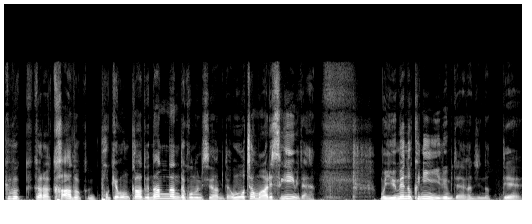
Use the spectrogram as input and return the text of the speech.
クブックからカードポケモンカード何なんだこの店はみたいな。おもちゃもありすぎみたいな。もう夢の国にいるみたいな感じになって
